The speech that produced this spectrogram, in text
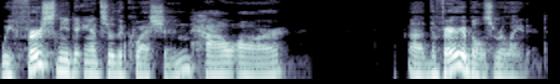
we first need to answer the question, how are uh, the variables related?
